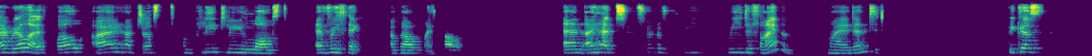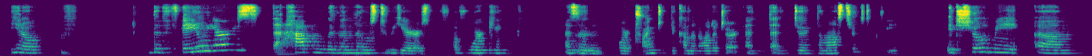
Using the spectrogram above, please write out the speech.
i realized well i had just completely lost everything about myself. And i had to sort of re- redefine my identity. Because you know the failures that happened within those two years of working as an or trying to become an auditor and then doing the master's degree it showed me um,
